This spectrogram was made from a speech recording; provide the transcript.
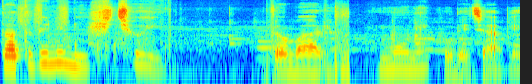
ততদিনে নিশ্চয়ই তোমার মনে পড়ে যাবে।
